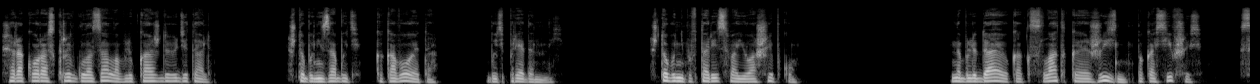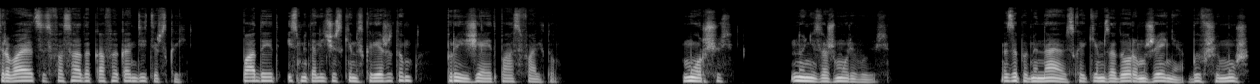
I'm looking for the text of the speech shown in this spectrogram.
Широко раскрыв глаза, ловлю каждую деталь. Чтобы не забыть, каково это — быть преданной. Чтобы не повторить свою ошибку. Наблюдаю, как сладкая жизнь, покосившись, срывается с фасада кафе-кондитерской, падает и с металлическим скрежетом проезжает по асфальту. Морщусь, но не зажмуриваюсь. Запоминаю, с каким задором Женя, бывший муж,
